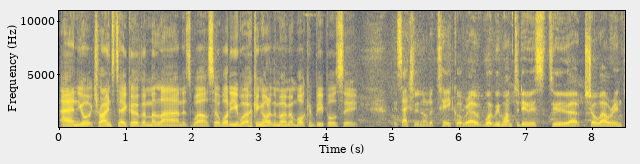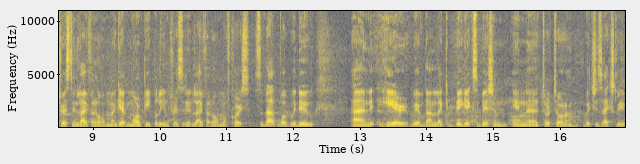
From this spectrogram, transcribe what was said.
and you're trying to take over Milan as well. So, what are you working on at the moment? What can people see? It's actually not a takeover. Uh, what we want to do is to uh, show our interest in life at home and get more people interested in life at home, of course. So that's what we do. And here we have done like a big exhibition in uh, Tortona, which is actually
